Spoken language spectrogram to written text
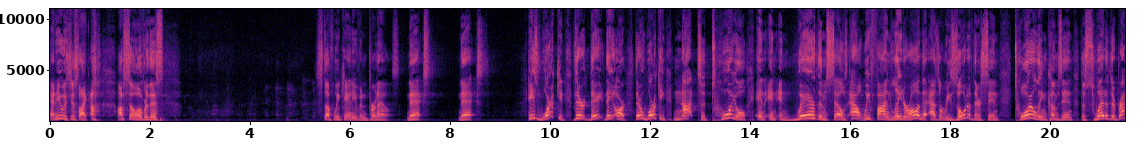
And he was just like, oh, I'm so over this stuff we can't even pronounce. Next, next. He's working. They're, they, they are, they're working not to toil and, and, and wear themselves out. We find later on that as a result of their sin, toiling comes in, the sweat of their brow.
